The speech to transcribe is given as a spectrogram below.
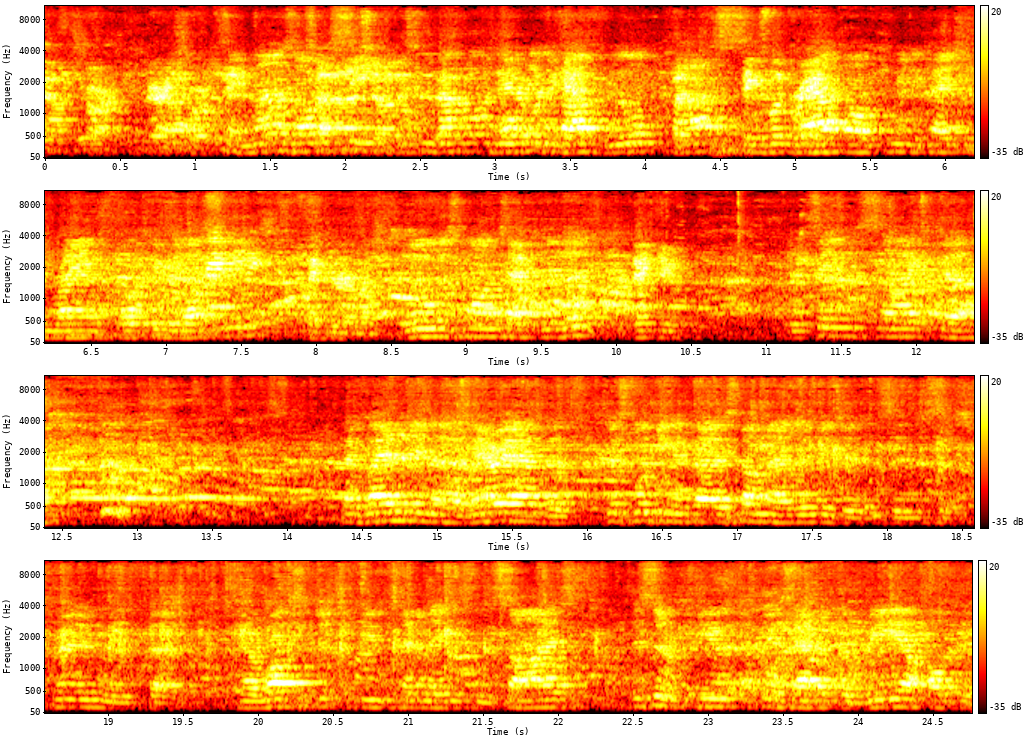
Very shortly. So Uh, so this is about all the orbiting we have. will But pass things look great. out of communication range for Curiosity. Thank you very much. We'll lose contact with it. Thank you. It seems like uh, they've landed in an area that just looking at those thumbnail images is strewn with uh, you know, rocks of just a few centimeters in size. This is a view, of course, out of the rear of the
